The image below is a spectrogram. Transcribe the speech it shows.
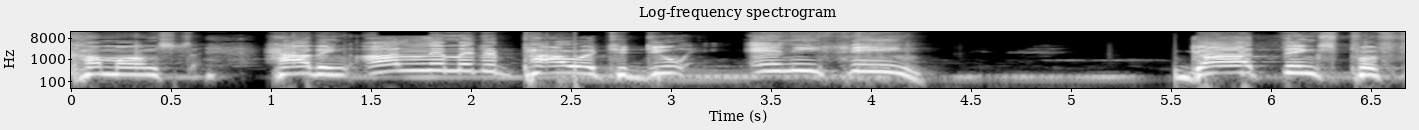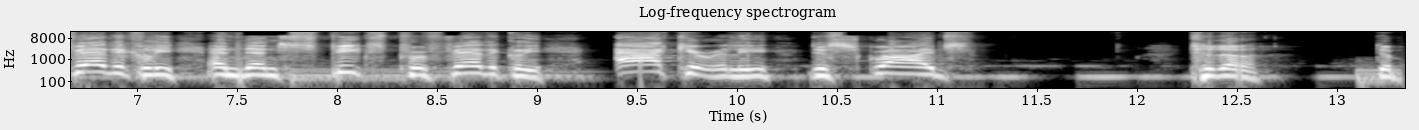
come on, having unlimited power to do anything. God thinks prophetically and then speaks prophetically, accurately describes to the, to,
